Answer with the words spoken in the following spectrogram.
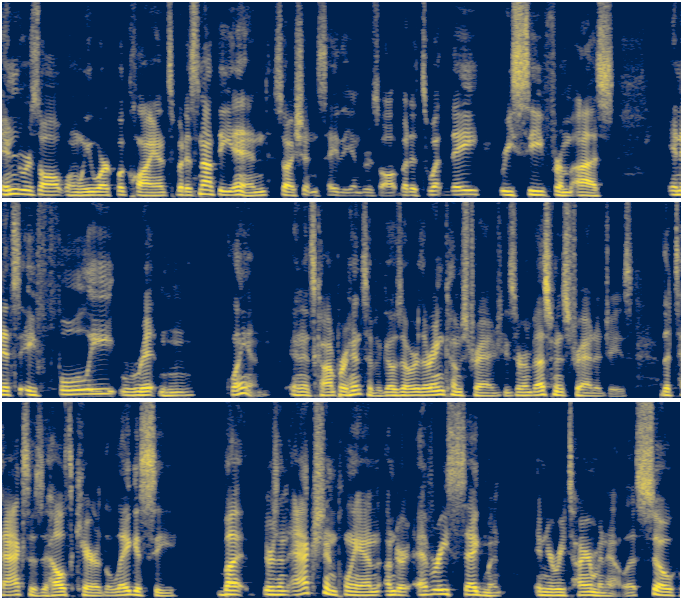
end result when we work with clients, but it's not the end. So I shouldn't say the end result, but it's what they receive from us. And it's a fully written plan and it's comprehensive. It goes over their income strategies, their investment strategies, the taxes, the healthcare, the legacy, but there's an action plan under every segment in your retirement atlas. So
